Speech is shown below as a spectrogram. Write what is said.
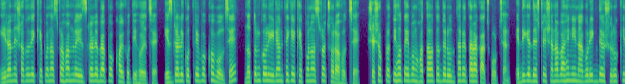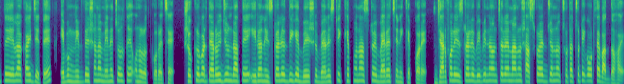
ইরানে শতাধিক ক্ষেপণাস্ত্র হামলায় ইসরায়েলে ব্যাপক ক্ষয়ক্ষতি হয়েছে। ইসরায়েলি কর্তৃপক্ষ বলছে, নতুন করে ইরান থেকে ক্ষেপণাস্ত্র ছড়া হচ্ছে। সেসব প্রতিহত এবং হতাহতদের উদ্ধারে তারা কাজ করছেন। এদিকে দেশটির সেনাবাহিনী নাগরিকদের সুরক্ষিত এলাকায় যেতে এবং নির্দেশনা মেনে চলতে অনুরোধ করেছে। শুক্রবার তেরোই জুন রাতে ইরান ইসরায়েলের দিকে বেশ ব্যালিস্টিক ক্ষেপণাস্ত্র ব্যারেচে নিক্ষেপ করে, যার ফলে ইসরায়েলের বিভিন্ন অঞ্চলের মানুষ আশ্রয়ের জন্য ছোটাছুটি করতে বাধ্য হয়।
